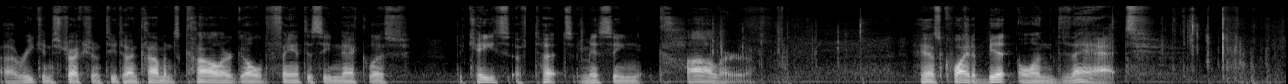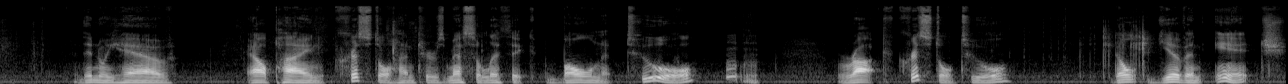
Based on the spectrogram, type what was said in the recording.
A reconstruction of Tutankhamun's collar, gold fantasy necklace, the case of Tut's missing collar has quite a bit on that. And then we have Alpine Crystal Hunters Mesolithic Bone Tool, Mm-mm. Rock Crystal Tool, Don't Give an Inch,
